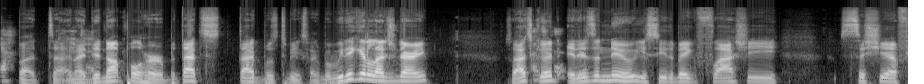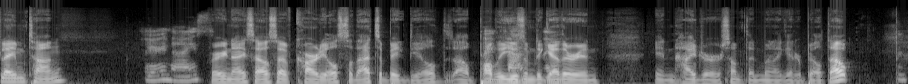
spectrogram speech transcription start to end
Yeah, But uh, and I did. did not pull her, but that's that was to be expected. But we did get a legendary, so that's, That's good. good. It is a new. You see the big flashy Sicia Flametongue, Very nice. very nice. I also have Cardiel, so that's a big deal. I'll probably use them together in in Hydra or something when I get her built out. Very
